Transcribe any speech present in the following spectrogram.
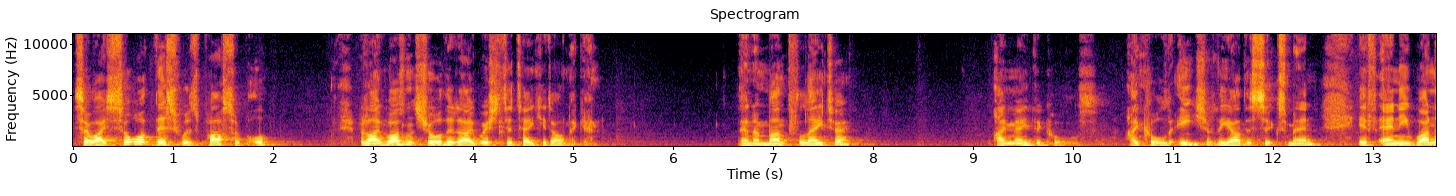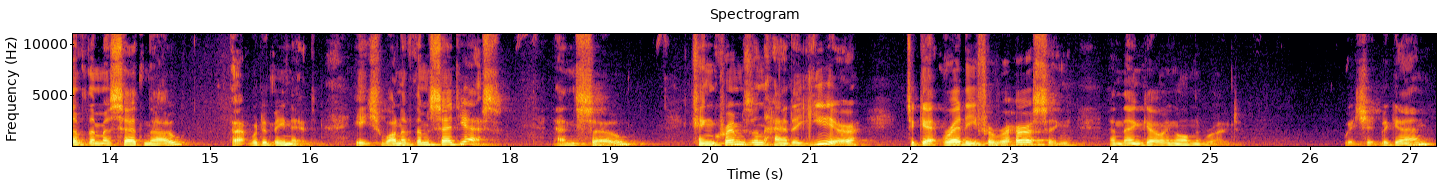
So I saw this was possible, but I wasn't sure that I wished to take it on again. Then a month later, I made the calls. I called each of the other six men. If any one of them had said no, that would have been it. Each one of them said yes. And so King Crimson had a year to get ready for rehearsing and then going on the road which it began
